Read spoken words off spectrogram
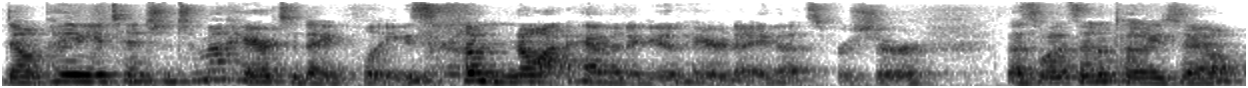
don't pay any attention to my hair today, please. I'm not having a good hair day, that's for sure. That's why it's in a ponytail.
